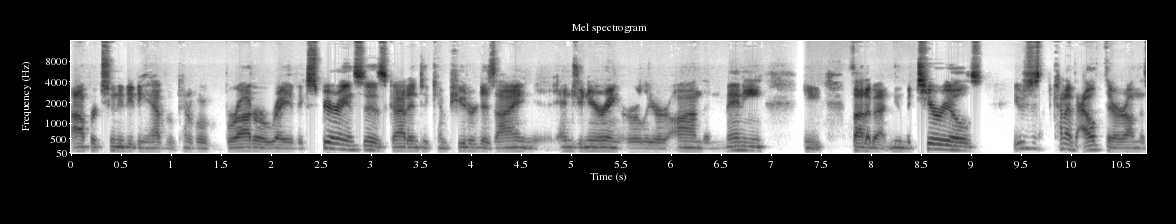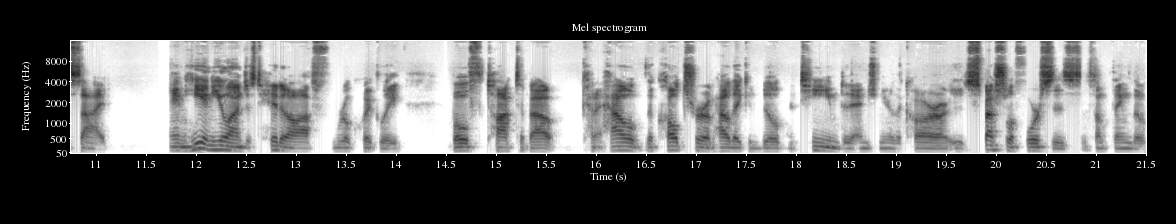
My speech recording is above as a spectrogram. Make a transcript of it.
opportunity to have a kind of a broader array of experiences, got into computer design engineering earlier on than many. He thought about new materials. He was just kind of out there on the side. And he and Elon just hit it off real quickly. Both talked about kind of how the culture of how they could build the team to engineer the car. Special forces is something that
